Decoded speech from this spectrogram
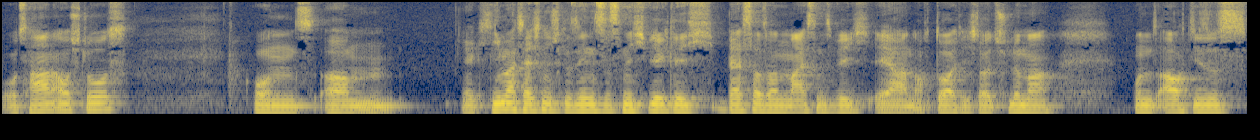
Othanausstoß. Und ähm, ja, klimatechnisch gesehen ist es nicht wirklich besser, sondern meistens wirklich eher noch deutlich, deutlich schlimmer. Und auch dieses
